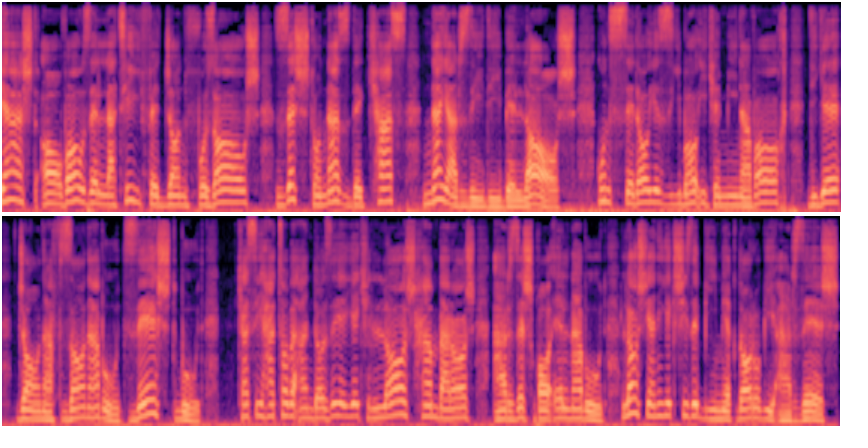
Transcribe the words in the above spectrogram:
گشت آواز لطیف جان فزاش زشت و نزد کس نیرزیدی به لاش. اون صدای زیبایی که مینواخت دیگه جانفزا نبود زشت بود. کسی حتی به اندازه یک لاش هم براش ارزش قائل نبود. لاش یعنی یک چیز بیمقدار و بی ارزش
